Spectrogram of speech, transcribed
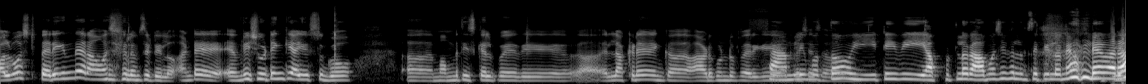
ఆల్మోస్ట్ పెరిగిందే రామోజీ ఫిలిం సిటీలో అంటే ఎవ్రీ షూటింగ్కి ఐ యూస్ టు గో మా అమ్మ తీసుకెళ్ళిపోయేది వెళ్ళి అక్కడే ఇంకా ఆడుకుంటూ పెరిగి ఫ్యామిలీ మొత్తం ఈటీవీ అప్పట్లో రామోజీ ఫిల్మ్ సిటీలోనే ఉండేవారా?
